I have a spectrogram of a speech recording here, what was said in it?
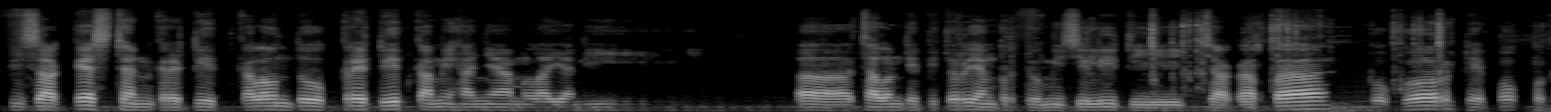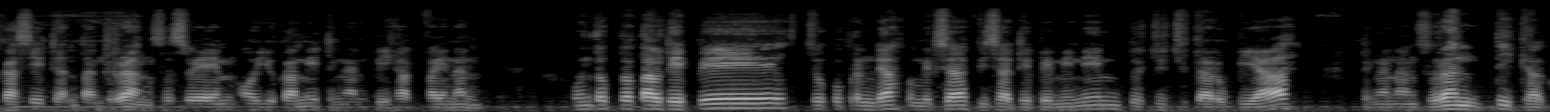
Bisa cash dan kredit. Kalau untuk kredit kami hanya melayani uh, calon debitur yang berdomisili di Jakarta, Bogor, Depok, Bekasi, dan Tangerang sesuai MOU kami dengan pihak finance. Untuk total DP cukup rendah pemirsa bisa DP minim 7 juta rupiah dengan angsuran 3,6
